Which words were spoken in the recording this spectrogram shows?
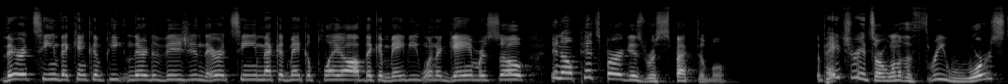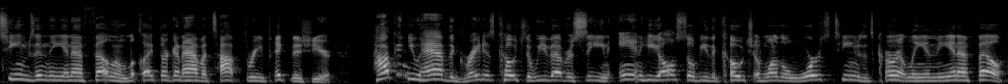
they're a team that can compete in their division. They're a team that could make a playoff. They could maybe win a game or so. You know, Pittsburgh is respectable. The Patriots are one of the three worst teams in the NFL and look like they're going to have a top three pick this year. How can you have the greatest coach that we've ever seen and he also be the coach of one of the worst teams that's currently in the NFL?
